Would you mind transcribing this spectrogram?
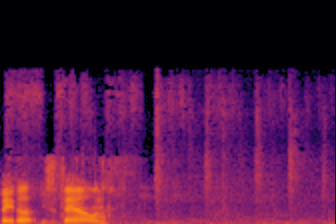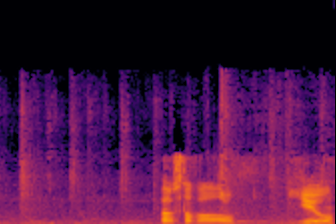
Beta is down. First of all, you.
